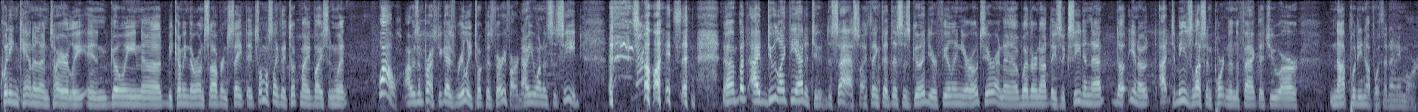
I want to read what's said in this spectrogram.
quitting Canada entirely and going, uh, becoming their own sovereign state. It's almost like they took my advice and went, wow, I was impressed. You guys really took this very far. Now you want to secede. so I said, uh, but I do like the attitude, the sass. I think that this is good. You're feeling your oats here, and uh, whether or not they succeed in that, you know, to me is less important than the fact that you are not putting up with it anymore.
